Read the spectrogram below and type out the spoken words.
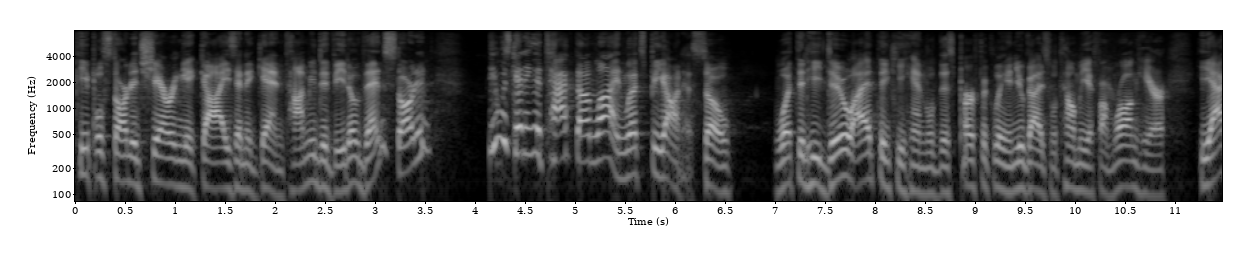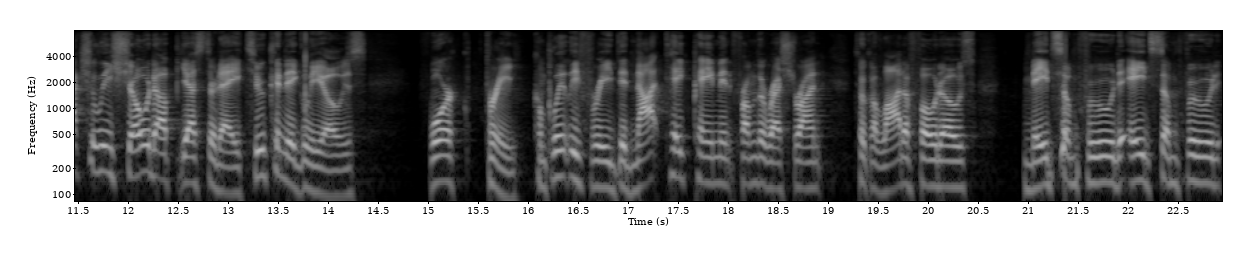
People started sharing it, guys. And again, Tommy DeVito then started, he was getting attacked online, let's be honest. So what did he do? I think he handled this perfectly, and you guys will tell me if I'm wrong here. He actually showed up yesterday to Caniglio's for free, completely free, did not take payment from the restaurant, took a lot of photos, made some food, ate some food,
